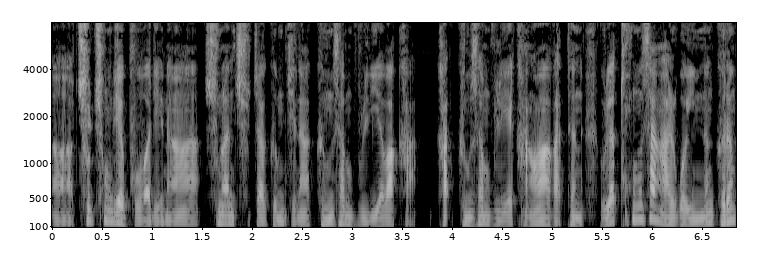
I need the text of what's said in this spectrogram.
어, 출총제 부활이나 순환 출자 금지나 금산 분리와 가, 가, 금산 분리의 강화와 같은 우리가 통상 알고 있는 그런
